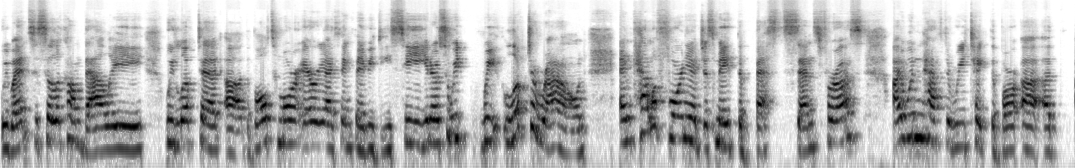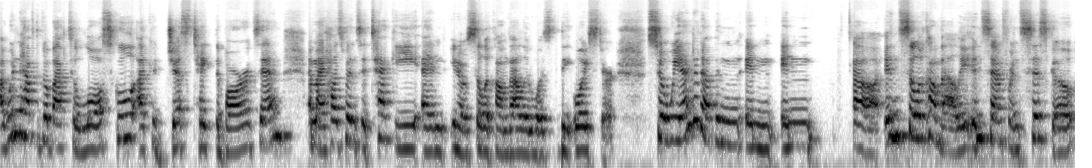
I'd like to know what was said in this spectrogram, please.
We went to Silicon Valley. We looked at uh, the Baltimore area, I think maybe DC. You know, so we we looked around, and California just made the best sense for us. I wouldn't have to retake the bar. Uh, uh I wouldn't have to go back to law school. I could just take the bar exam. And my husband's a techie, and you know, Silicon Valley was the oyster. So we ended up in in in uh, in Silicon Valley, in San Francisco.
